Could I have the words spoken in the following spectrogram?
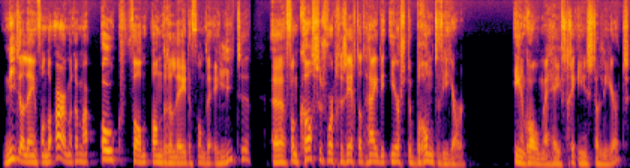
Niet alleen van de armeren, maar ook van andere leden van de elite. Eh, van Crassus wordt gezegd dat hij de eerste brandweer in Rome heeft geïnstalleerd.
